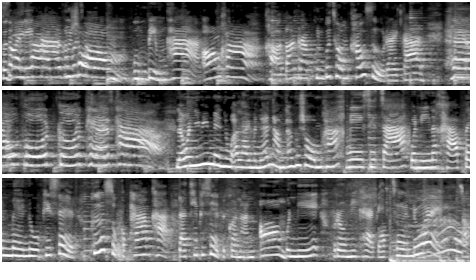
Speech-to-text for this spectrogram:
สวัสดีค่ะท่านผู้ชม บุ๋มบิ๋มค่ะ อ้อมค่ะ ขอต้อนรับคุณผู้ชมเข้าสู่รายการ Health Food Good Taste ค่ะ แล้ววันนี้มีเมนูอะไรมาแนะนำท่านผู้ชมคะ มีสิจ๊ะ วันนี้นะคะเป็นเมนูพิเศษเพื่อสุขภาพค่ะ และที่พิเศษไปกว่านั้นอ้อม วันนี้เรามีแขกรับเชิญด้วย อะ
